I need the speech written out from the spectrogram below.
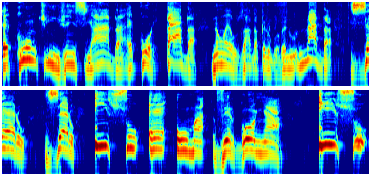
é contingenciada, é cortada, não é usada pelo governo, nada, zero, zero. Isso é uma vergonha. Isso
